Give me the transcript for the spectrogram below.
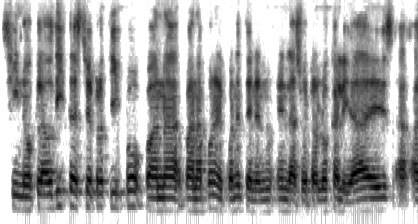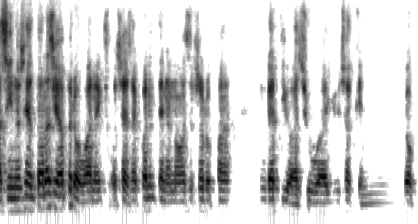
si no Claudita, este otro tipo, van a, van a poner cuarentena en, las otras localidades, así no sea en toda la ciudad, pero van a, o sea, esa cuarentena no va a ser solo para Suba y Usaquén locos.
